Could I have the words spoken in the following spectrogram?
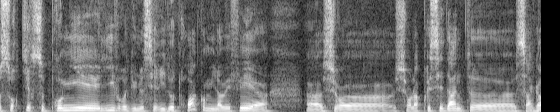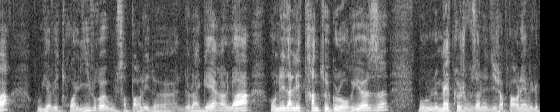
sortir ce premier livre d'une série de trois, comme il avait fait euh, euh, sur, sur la précédente saga où il y avait trois livres, où ça parlait de, la guerre. Là, on est dans les 30 glorieuses. Bon, le maître, je vous en ai déjà parlé, avec le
